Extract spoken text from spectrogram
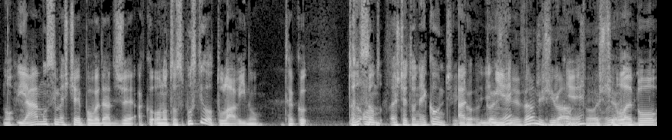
No ja musím ešte povedať, že ako ono to spustilo tú lavínu. Tak to, to som... ešte to nekončí. A, to, to nie? ešte je veľmi živá. Nie? To ešte, Lebo to...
